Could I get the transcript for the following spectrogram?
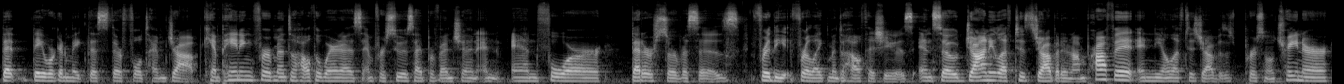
that they were going to make this their full-time job campaigning for mental health awareness and for suicide prevention and and for better services for the for like mental health issues. And so johnny left his job at a nonprofit and neil left his job as a personal trainer.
